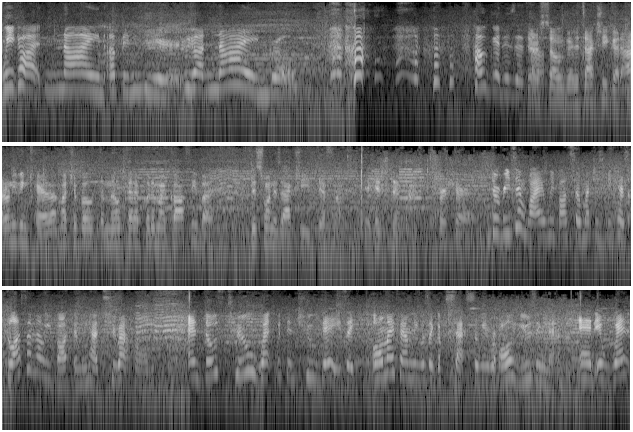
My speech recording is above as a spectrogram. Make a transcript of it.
We got nine up in here. We got nine, bro. How good is it They're though? so good. It's actually good. I don't even care that much about the milk that I put in my coffee, but this one is actually different. It hits different for sure. The reason why we bought so much is because the last time that we bought them, we had two at home. And those two went within two days. Like all my family was like obsessed. So we were all using them. And it went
